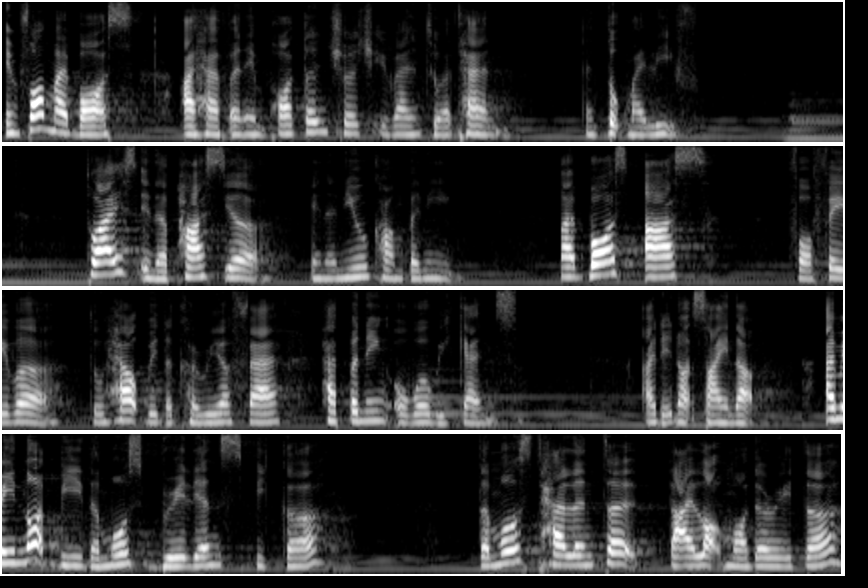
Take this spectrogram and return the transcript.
informed my boss I have an important church event to attend, and took my leave. Twice in the past year, in a new company, my boss asked for favor to help with the career fair happening over weekends. I did not sign up. I may not be the most brilliant speaker, the most talented dialogue moderator,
